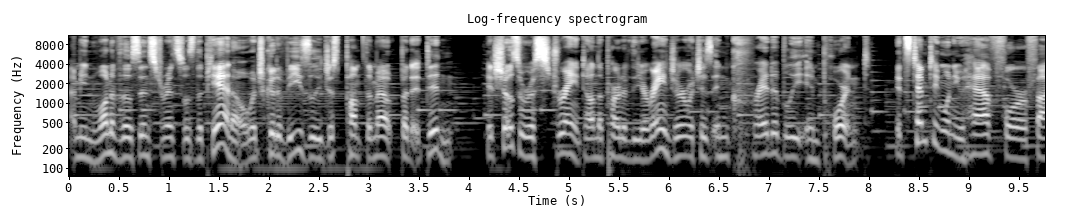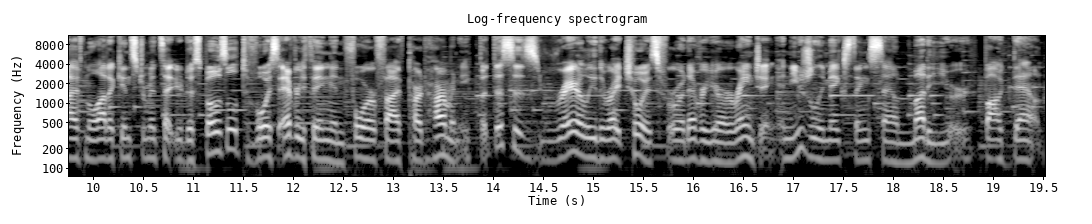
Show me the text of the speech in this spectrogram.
I mean, one of those instruments was the piano, which could have easily just pumped them out, but it didn't. It shows a restraint on the part of the arranger, which is incredibly important. It's tempting when you have four or five melodic instruments at your disposal to voice everything in four or five part harmony, but this is rarely the right choice for whatever you're arranging, and usually makes things sound muddy or bogged down.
